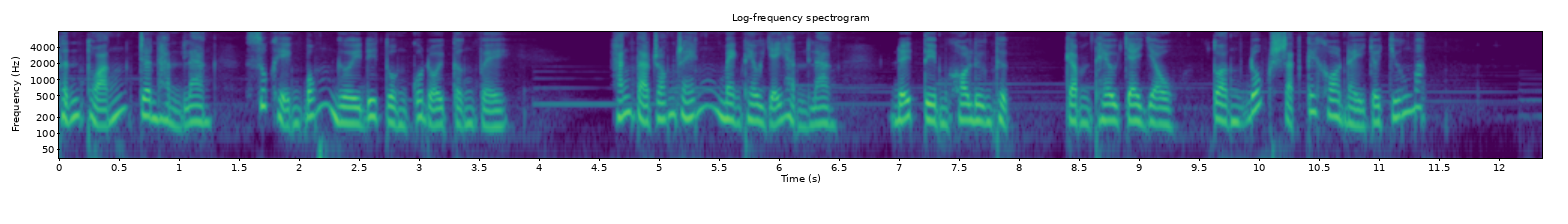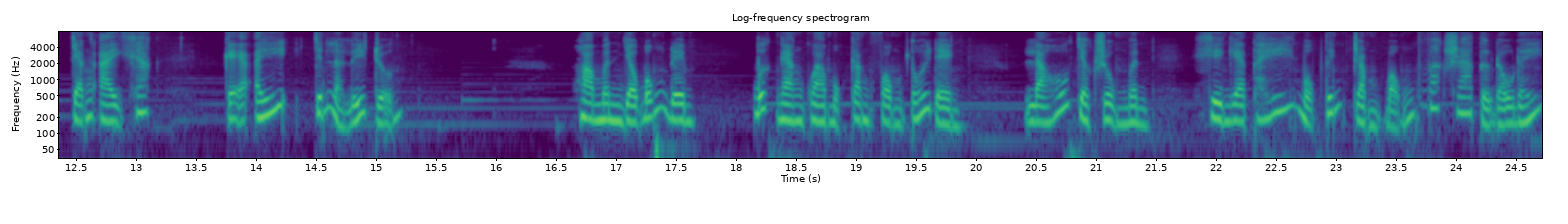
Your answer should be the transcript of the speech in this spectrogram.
Thỉnh thoảng trên hành lang Xuất hiện bóng người đi tuần của đội cận vệ Hắn ta rón rén men theo dãy hành lang Để tìm kho lương thực Cầm theo chai dầu toàn đốt sạch cái kho này cho chướng mắt. Chẳng ai khác, kẻ ấy chính là lý trưởng. Hòa mình vào bóng đêm, bước ngang qua một căn phòng tối đèn, lão chợt rùng mình khi nghe thấy một tiếng trầm bổng phát ra từ đâu đấy.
